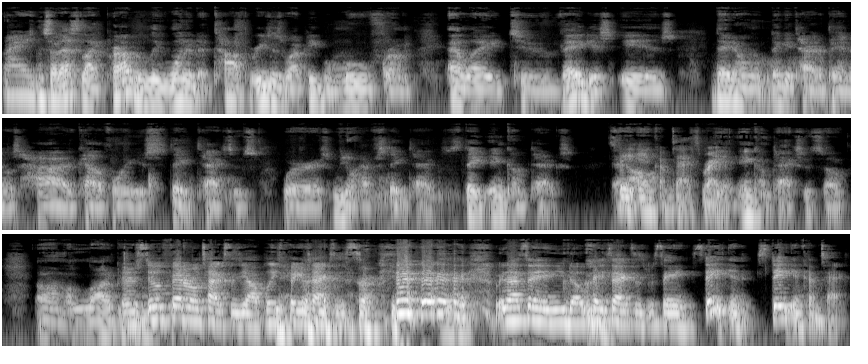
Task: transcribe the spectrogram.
Right. and so that's like probably one of the top reasons why people move from la to vegas is they don't they get tired of paying those high california state taxes whereas we don't have state tax state income tax State all. income tax, right. Yeah, income taxes so um, a lot of people There's still federal taxes, y'all. Please pay your taxes. We're not saying you don't pay taxes. We're saying state in, state income tax.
